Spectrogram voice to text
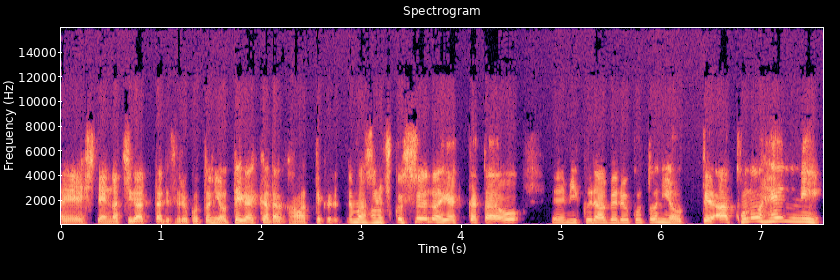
えー視点が違ったりすることによって描き方が変わってくる。で、まあ、その複数の描き方を、えー見比べることによって、あ、この辺に、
